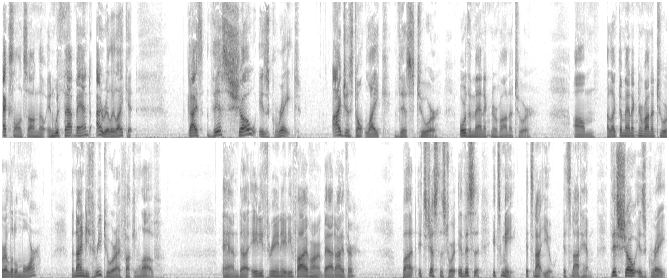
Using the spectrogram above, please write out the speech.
Excellent song, though. And with that band, I really like it. Guys, this show is great. I just don't like this tour or the Manic Nirvana tour. Um, I like the Manic Nirvana tour a little more. The 93 tour I fucking love. And uh, 83 and 85 aren't bad either. But it's just the story. This is it's me. It's not you. It's not him. This show is great,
